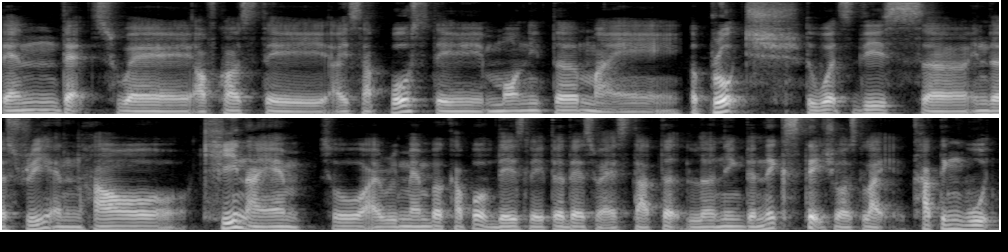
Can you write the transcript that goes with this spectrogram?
Then that's where, of course, they, I suppose, they monitor my approach towards this uh, industry and how keen I am. So I remember a couple of days later, that's where I started learning. The next stage was like cutting wood.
